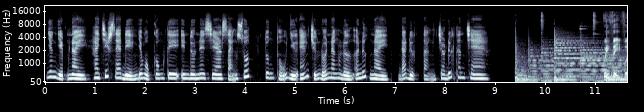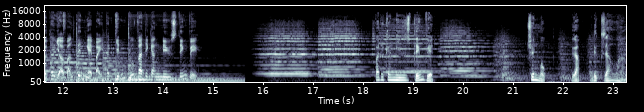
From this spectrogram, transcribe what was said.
Nhân dịp này, hai chiếc xe điện do một công ty Indonesia sản xuất tuân thủ dự án chuyển đổi năng lượng ở nước này đã được tặng cho Đức Thánh Cha. Quý vị vừa theo dõi bản tin ngày 7 tháng 9 của Vatican News tiếng Việt. Vatican News tiếng Việt Chuyên mục Gặp Đức Giáo Hoàng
